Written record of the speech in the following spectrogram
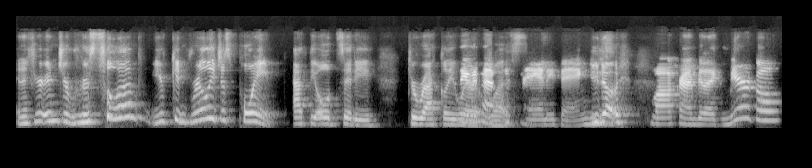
And if you're in Jerusalem, you can really just point at the old city directly where you it have was. to say anything. You, you don't walk around and be like, miracle.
